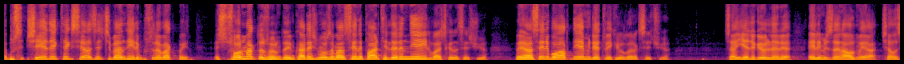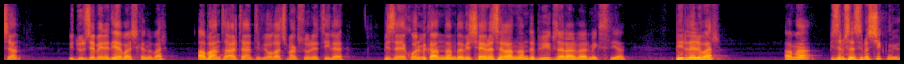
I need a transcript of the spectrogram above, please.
e, bu şehirdeki tek siyasetçi ben değilim. Kusura bakmayın. E, sormak da zorundayım. Kardeşim o zaman seni partilerin niye il başkanı seçiyor? Veya seni bu halk niye milletvekili olarak seçiyor? Sen yedi gölleri elimizden almaya çalışan bir Düzce Belediye Başkanı var. Abant'a alternatif yol açmak suretiyle bize ekonomik anlamda ve çevresel anlamda büyük zarar vermek isteyen birileri var. Ama bizim sesimiz çıkmıyor.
